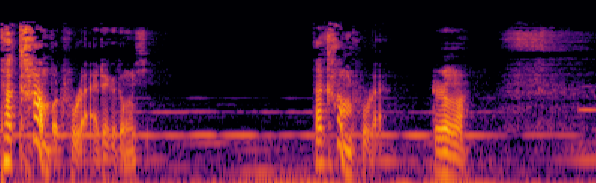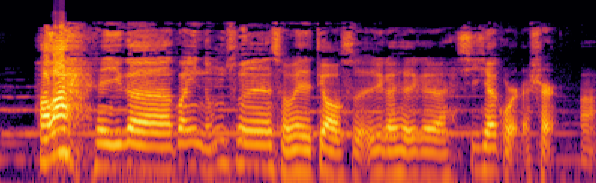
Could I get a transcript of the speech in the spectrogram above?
他看不出来这个东西，他看不出来，知道吗？好了，这一个关于农村所谓的吊死这个这个吸血鬼的事儿啊，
